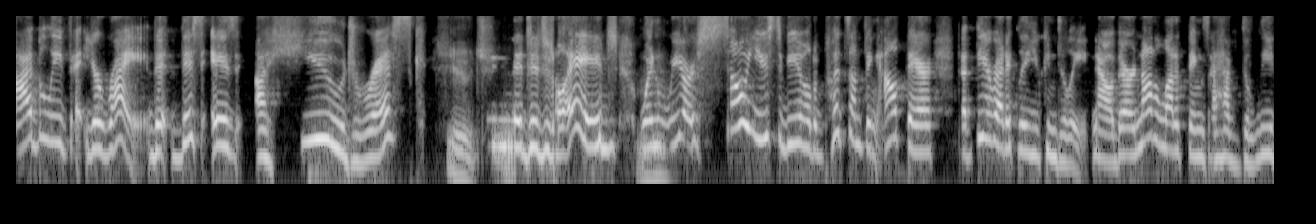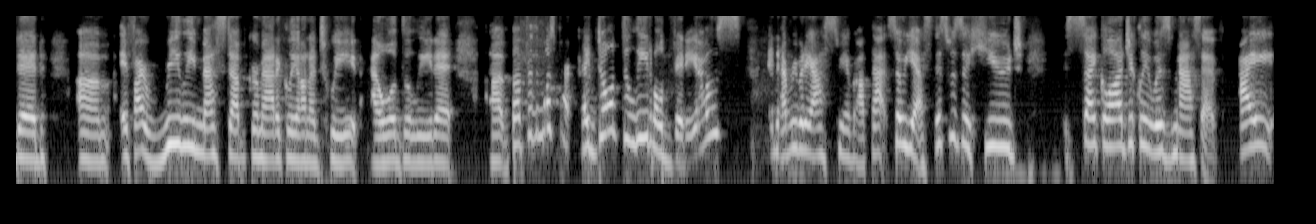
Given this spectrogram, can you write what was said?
I believe that you're right that this is a huge risk huge. in the digital age when Mhm. we are so used to be able to put something out there that theoretically you can delete. Now, there are not a lot of things I have deleted. Um, if I really messed up grammatically on a tweet, I will delete it. Uh, but for the most part, I don't delete old videos. And everybody asks me about that. So, yes, this was a huge, psychologically, it was massive. I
